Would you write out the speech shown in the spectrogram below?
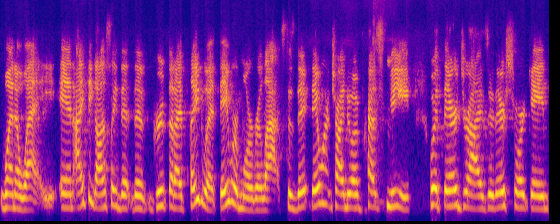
went away. And I think honestly that the group that I played with, they were more relaxed because they, they weren't trying to impress me with their drives or their short game.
